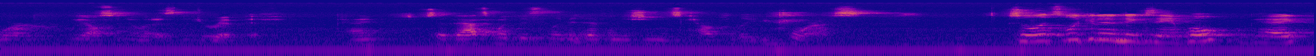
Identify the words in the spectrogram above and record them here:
or we also know it as the derivative. Okay, so that's what this limit definition is calculating for us. So let's look at an example. Okay,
